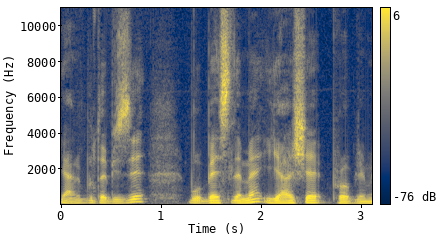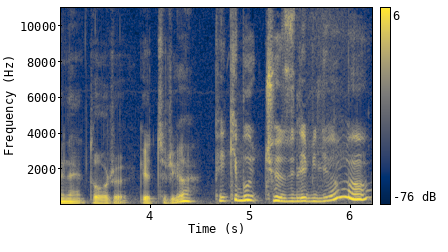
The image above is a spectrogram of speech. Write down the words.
Yani bu da bizi bu besleme iaşe problemine doğru götürüyor. Peki bu çözülebiliyor mu?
